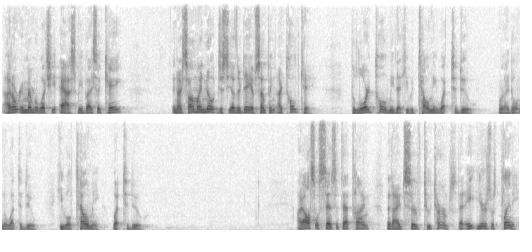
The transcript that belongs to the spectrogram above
I don't remember what she asked me, but I said, Kay, and I saw my note just the other day of something I told Kay. The Lord told me that He would tell me what to do when I don't know what to do. He will tell me what to do. I also sensed at that time that I had served two terms, that eight years was plenty.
